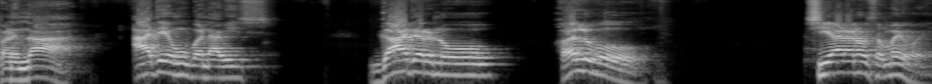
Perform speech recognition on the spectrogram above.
પણ ના, આજે હું બનાવીશ ગાજરનો હલવો. શિયાળાનો સમય હોય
